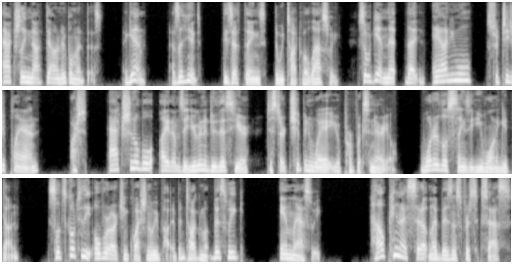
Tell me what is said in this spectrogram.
actually knock down and implement this. Again, as a hint, these are things that we talked about last week. So again, that, that annual strategic plan are actionable items that you're going to do this year to start chipping away at your perfect scenario. What are those things that you want to get done? So let's go to the overarching question that we've been talking about this week and last week. How can I set up my business for success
